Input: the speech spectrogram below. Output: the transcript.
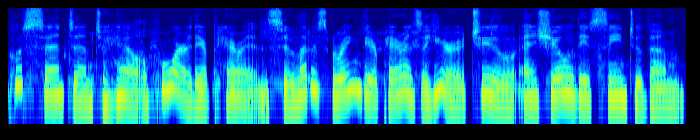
Who sent them to hell? Who are their parents? Let us bring their parents here, too, and show this scene to them.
